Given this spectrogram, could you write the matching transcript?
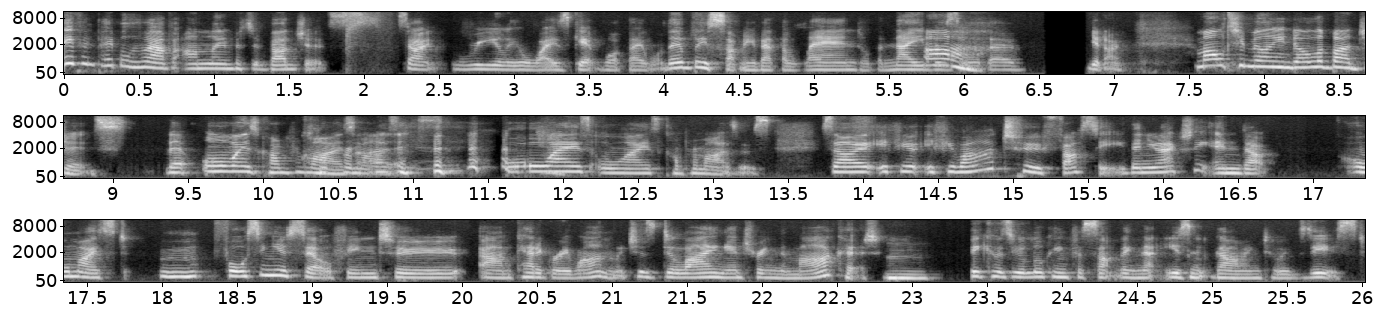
even people who have unlimited budgets don't really always get what they want. There'll be something about the land or the neighbors Ah. or the, you know, Multi-million dollar budgets. They're always compromised. Compromises. always always compromises so if you if you are too fussy then you actually end up almost forcing yourself into um, category one which is delaying entering the market Mm. because you're looking for something that isn't going to exist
